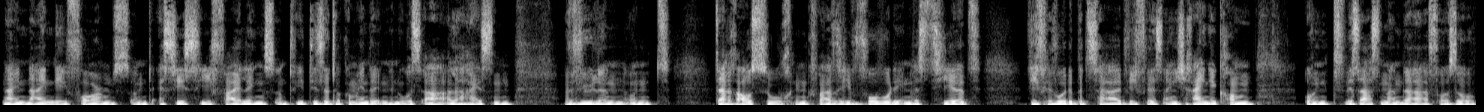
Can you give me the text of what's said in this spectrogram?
990 Forms und SEC Filings und wie diese Dokumente in den USA alle heißen, wühlen und da raussuchen quasi, wo wurde investiert, wie viel wurde bezahlt, wie viel ist eigentlich reingekommen. Und wir saßen dann da vor so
